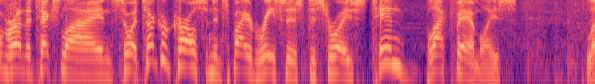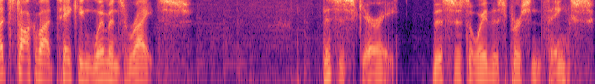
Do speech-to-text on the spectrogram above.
Over on the text line, so a Tucker Carlson inspired racist destroys 10 black families. Let's talk about taking women's rights. This is scary. This is the way this person thinks.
